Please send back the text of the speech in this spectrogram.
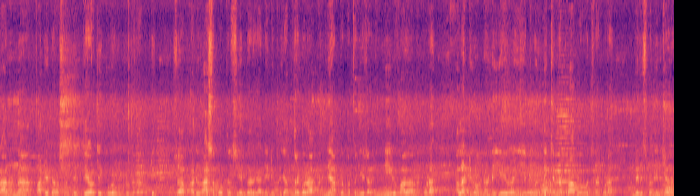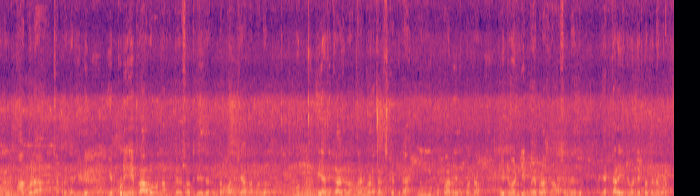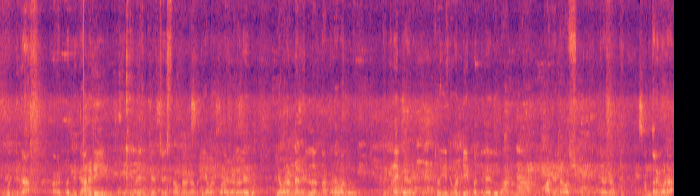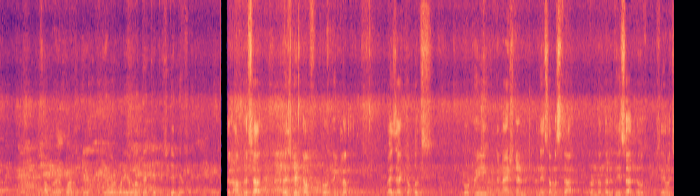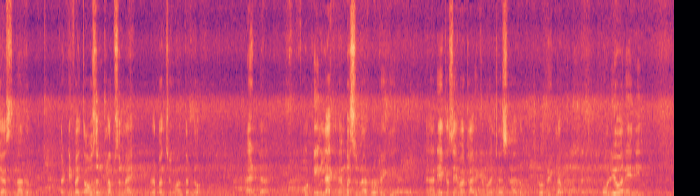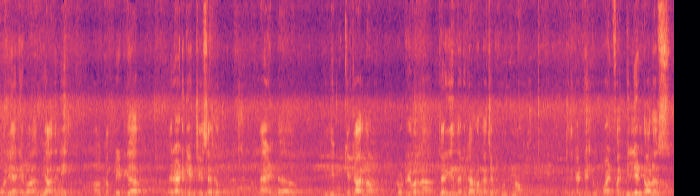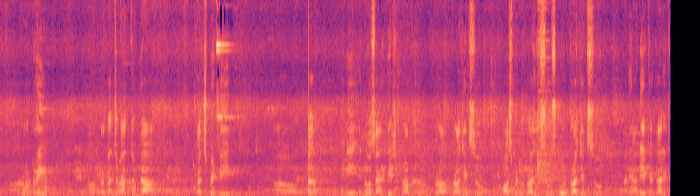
రానున్న ఫార్టీ ఎయిట్ అవర్స్లో దీని తీవ్రత ఎక్కువగా ఉంటుంది కాబట్టి. సో అటు రాష్ట్ర ప్రభుత్వం సీఎం గారు కానీ డిప్యూటీ అందరూ కూడా అన్ని అప్రమత్తం చేశారు. అన్ని విభాగాలను కూడా అలర్ట్గా ఉండండి. ఏ ఎటువంటి చిన్న ప్రాబ్లం వచ్చినా కూడా మీరు స్పందించే మాకు కూడా చెప్పడం జరిగింది. ఎప్పుడు ఏ ప్రాబ్లం ఉన్నా ముఖ్యంగా సౌత్ నియోజకవర్గంతో పాటు విశాఖపట్నంలో ముందుండి అధికారులు అందరం కూడా కలిసికట్టుగా ఈ తుఫాను ఎదుర్కొంటాం. ఎటువంటి భయపడాల్సిన అవసరం లేదు. ఎక్కడ ఎటువంటి ఇబ్బంది కూడా పూర్తిగా పగడ్బందీగా ఆల్రెడీ ఒక టూ డేస్ నుంచి హెచ్చరిస్తూ ఉన్నారు కాబట్టి ఎవరు కూడా వెళ్ళలేదు. ఎవరన్నా వెళ్ళున్నా కూడా వాళ్ళు రిటర్న్ అయిపోయారు సో ఎటువంటి ఇబ్బంది లేదు. రానున్న ఫార్టీ ఎయిట్ అవర్స్ కొంచెం ఇచ్చారు కాబట్టి అందరూ కూడా సమయం పాటించడం ఎవరు కూడా వెళ్ళొద్దని చెప్పేసి తెలియజేస్తారు Ram Prasad president of rotary club Vizag couples rotary international అనే సంస్థ రెండు వందల దేశాల్లో సేవ చేస్తున్నారు. థర్టీ ఫైవ్ థౌజండ్ క్లబ్స్ ఉన్నాయి ప్రపంచం అంతట్లో and uh, fourteen lakh members ఉన్నారు రోటరీకి అండ్ అనేక సేవా కార్యక్రమాలు చేస్తున్నారు రోటరీ క్లబ్ పోలియో అనేది పోలియో అనే వ్యా- వ్యాధిని uh, కంప్లీట్గా ఎరాడికేట్ చేశారు. అండ్ uh, ఇది ముఖ్య కారణం రోటరీ వలన జరిగిందని గర్వంగా చెప్పుకుంటున్నాం. ఎందుకంటే two point five billion dollars rotary uh, ప్రపంచవ్యాప్తంగా ఖర్చు పెట్టి uh, ఆ, ఎన్ని ఎన్నో శానిటేషన్ ప్రాబ్లమ్ ప్రా projects hospital projects school projects అనే అనేక కార్యక్రమాలు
